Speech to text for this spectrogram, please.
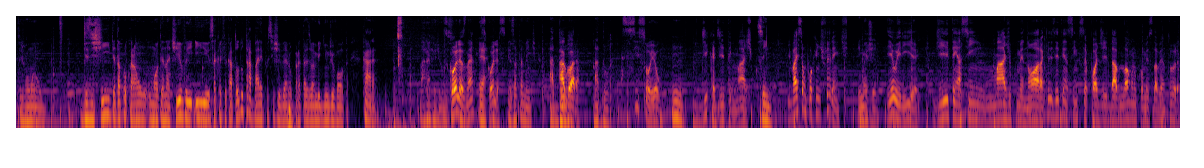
Vocês vão desistir e tentar procurar um- uma alternativa e, e sacrificar todo o trabalho que vocês tiveram pra trazer o amiguinho de volta. Cara, maravilhoso. Escolhas, né? É. Escolhas. Exatamente. A dor. Agora, A dor. se sou eu, Hum, dica de item mágico, sim, e vai ser um pouquinho diferente. imagino. Eu iria de item assim, mágico menor, aqueles itens assim que você pode dar logo no começo da aventura,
